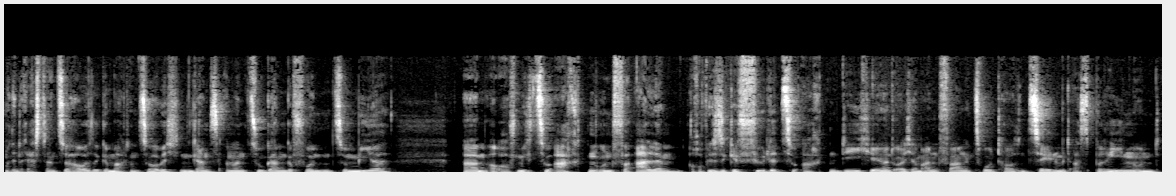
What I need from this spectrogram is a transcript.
und den Rest dann zu Hause gemacht. Und so habe ich einen ganz anderen Zugang gefunden zu mir, ähm, auch auf mich zu achten und vor allem auch auf diese Gefühle zu achten, die ich, erinnert euch am Anfang 2010 mit Aspirin und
